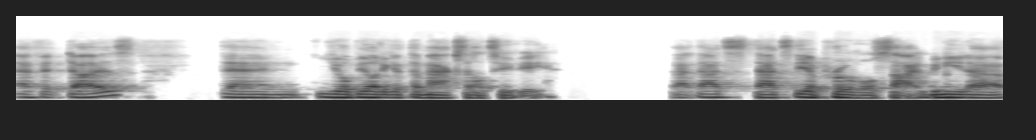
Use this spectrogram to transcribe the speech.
If it does, then you'll be able to get the max LTV. That that's that's the approval side. We need a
